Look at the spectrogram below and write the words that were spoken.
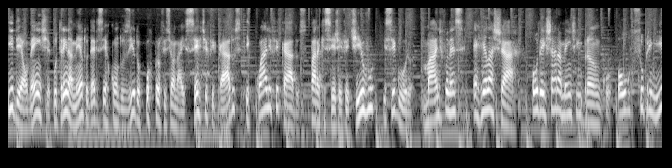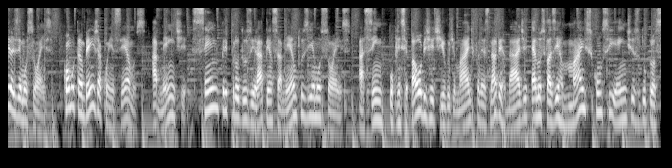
Idealmente, o treinamento deve ser conduzido por profissionais certificados e qualificados para que seja efetivo e seguro. Mindfulness é relaxar, ou deixar a mente em branco, ou suprimir as emoções. Como também já conhecemos, a mente sempre produzirá pensamentos e emoções. Assim, o principal objetivo de mindfulness, na verdade, é nos fazer mais conscientes do processo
